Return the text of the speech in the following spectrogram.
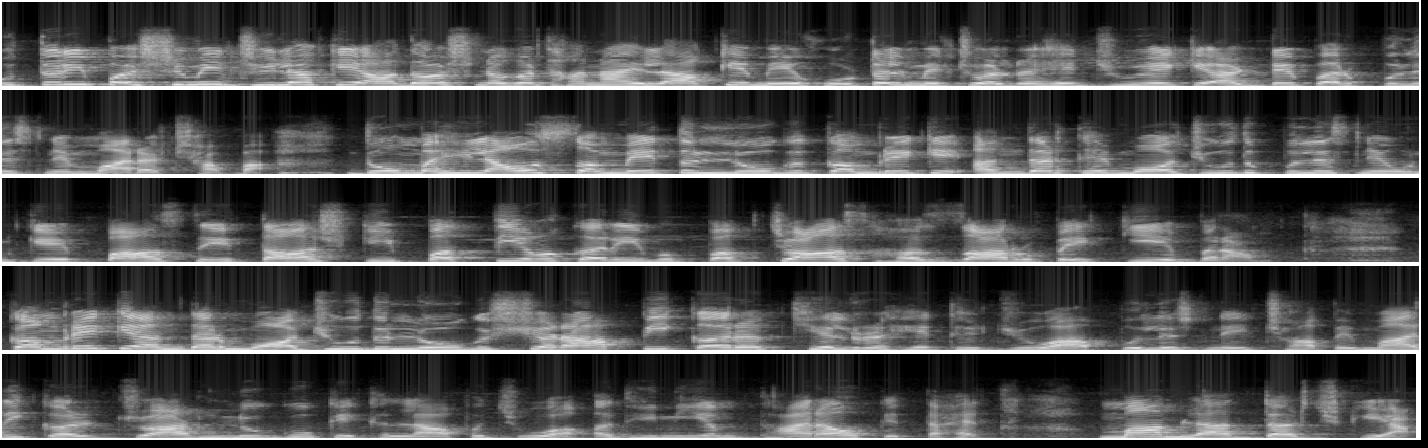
उत्तरी पश्चिमी जिला के आदर्श नगर थाना इलाके में होटल में चल रहे जुए के अड्डे पर पुलिस ने मारा छापा। दो महिलाओं समेत लोग कमरे के अंदर थे। मौजूद पुलिस ने उनके पास से ताश की पत्तियाँ करीब पचास हज़ार रुपए किए बरामद। कमरे के अंदर मौजूद लोग शराब पीकर खेल रहे थे। जुआ पुलिस ने छापेमारी कर चार लोगों के खिलाफ जुआ अधिनियम धाराओं के तहत मामला दर्ज किया।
